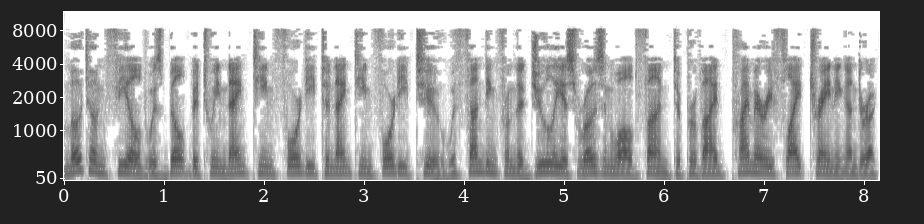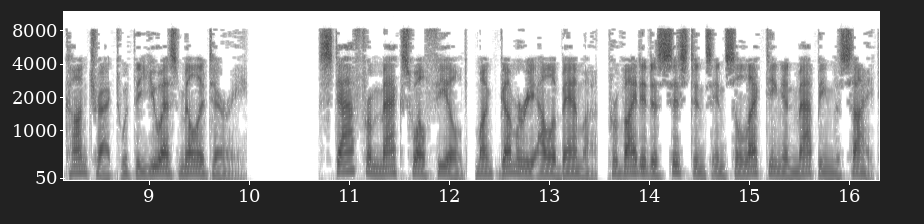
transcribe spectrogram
Moton Field was built between 1940 to 1942 with funding from the Julius Rosenwald Fund to provide primary flight training under a contract with the U.S. military. Staff from Maxwell Field, Montgomery, Alabama, provided assistance in selecting and mapping the site.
